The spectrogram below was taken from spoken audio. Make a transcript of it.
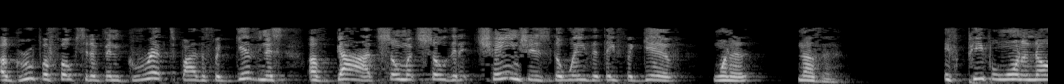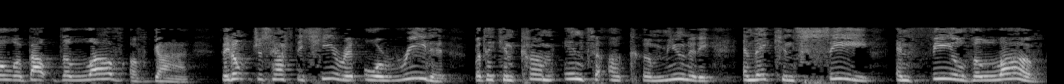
a group of folks that have been gripped by the forgiveness of God so much so that it changes the way that they forgive one another. If people want to know about the love of God, they don't just have to hear it or read it, but they can come into a community and they can see and feel the love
